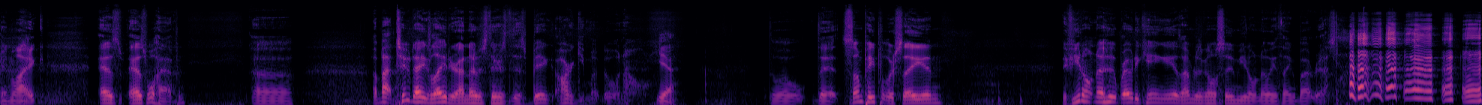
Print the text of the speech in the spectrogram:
and like as as will happen, uh, about two days later, I noticed there's this big argument going on. Yeah. Well, that some people are saying If you don't know who Brody King is, I'm just going to assume you don't know anything about wrestling. I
